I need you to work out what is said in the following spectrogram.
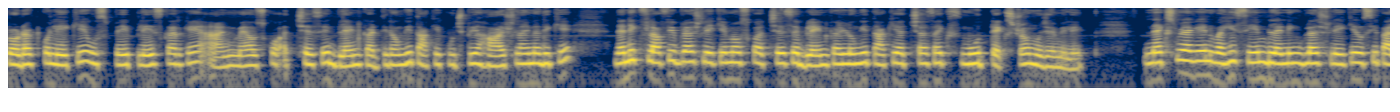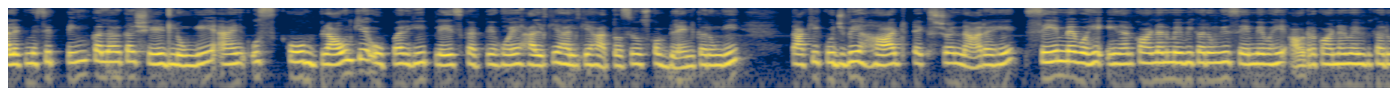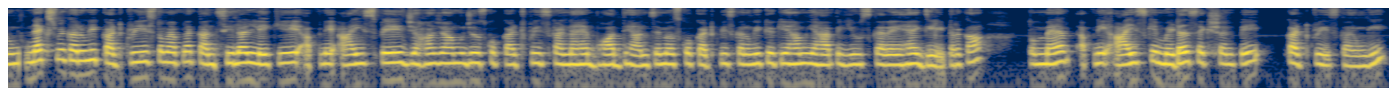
प्रोडक्ट को लेके उस पर प्लेस करके एंड मैं उसको अच्छे से ब्लेंड करती रहूँगी ताकि कुछ भी हार्श लाइन ना दिखे। देन एक फ्लफ़ी ब्रश लेके मैं उसको अच्छे से ब्लेंड कर लूँगी ताकि अच्छा सा एक स्मूथ टेक्स्चर मुझे मिले। नेक्स्ट मैं अगेन वही सेम ब्लेंडिंग ब्रश लेके उसी पैलेट में से पिंक कलर का शेड लूँगी एंड उसको ब्राउन के ऊपर ही प्लेस करते हुए हल्के हल्के हाथों से उसको ब्लेंड करूँगी। ताकि कुछ भी हार्ड टेक्सचर ना रहे। सेम मैं वही इनर कॉर्नर में भी करूँगी सेम मैं वही आउटर कॉर्नर में भी करूँगी। नेक्स्ट मैं करूँगी कट क्रीज तो मैं अपना कंसीलर लेके अपने आईज पे, जहाँ जहाँ मुझे उसको कट क्रीज करना है, बहुत ध्यान से मैं उसको कट क्रीज करूँगी, क्योंकि हम यहाँ पे यूज़ कर रहे हैं ग्लेटर का। तो मैं अपनी आईज़ के मिडल सेक्शन पे कट क्रीज करूँगी।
